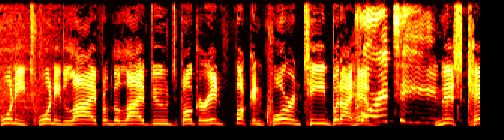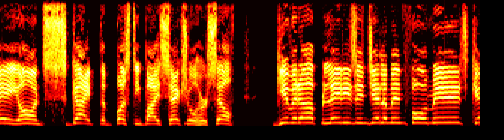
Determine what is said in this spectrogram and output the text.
2020, live from the Live Dudes bunker in fucking quarantine. But I have quarantine. Miss K on Skype, the busty bisexual herself. Give it up, ladies and gentlemen, for Miss K.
